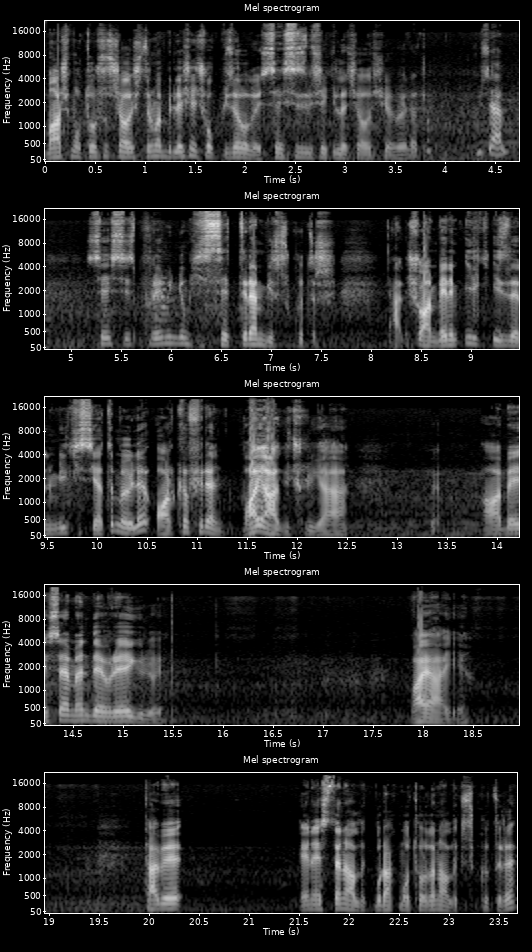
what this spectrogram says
marş motorsuz çalıştırma birleşince çok güzel oluyor. Sessiz bir şekilde çalışıyor böyle. Çok güzel. Sessiz, premium hissettiren bir scooter. Yani şu an benim ilk izlenim, ilk hissiyatım öyle. Arka fren bayağı güçlü ya. ABS hemen devreye giriyor ya. Bayağı iyi. Tabi Enes'ten aldık. Burak Motor'dan aldık scooter'ı.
